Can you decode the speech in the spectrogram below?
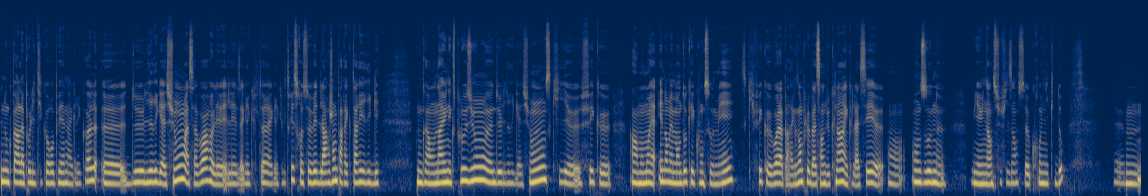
donc par la politique européenne agricole, euh, de l'irrigation, à savoir les, agriculteurs et agricultrices recevaient de l'argent par hectare irrigué. Donc on a une explosion de l'irrigation, ce qui fait que à un moment il y a énormément d'eau qui est consommée, ce qui fait que voilà par exemple le bassin du Clin est classé en, zone où il y a une insuffisance chronique d'eau. Euh,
